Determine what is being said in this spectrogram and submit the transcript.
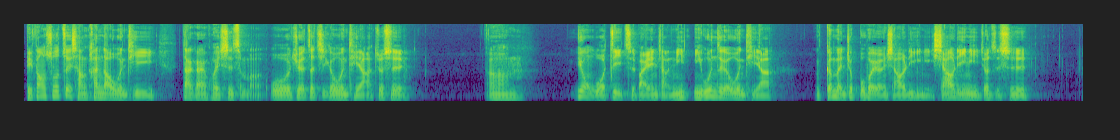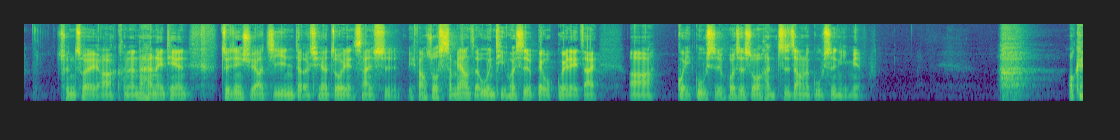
比方说，最常看到问题大概会是什么？我觉得这几个问题啊，就是，嗯、用我自己直白点讲，你你问这个问题啊，根本就不会有人想要理你，想要理你就只是。纯粹啊，可能他那天最近需要积阴德，需要做一点善事。比方说，什么样子的问题会是被我归类在啊、鬼故事，或是说很智障的故事里面？OK，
